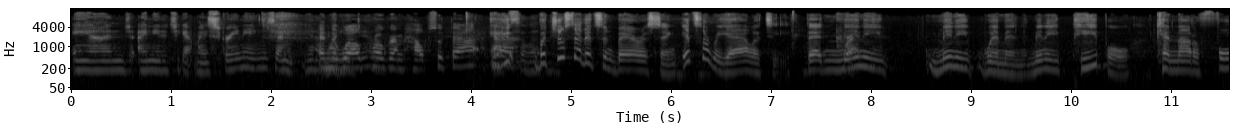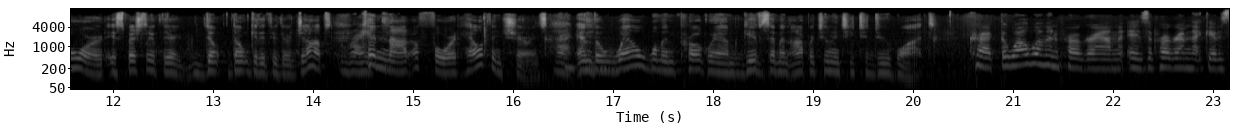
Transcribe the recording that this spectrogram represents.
and I needed to get my screenings, and you know, And the Well do? program helps with that? You- Absolutely. but you said it's embarrassing. It's a reality that many, many women, many people cannot afford, especially if they don't don't get it through their jobs, Right. cannot afford health insurance. Correct. And the Well Woman program gives them an opportunity to do what? Correct. The Well Woman program is a program that gives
